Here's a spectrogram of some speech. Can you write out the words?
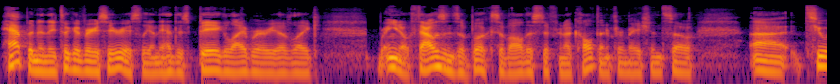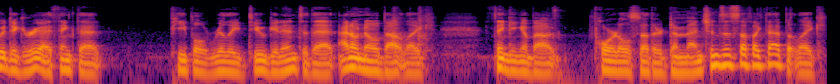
happened and they took it very seriously. And they had this big library of like you know thousands of books of all this different occult information. So uh to a degree I think that people really do get into that. I don't know about like thinking about portals to other dimensions and stuff like that but like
